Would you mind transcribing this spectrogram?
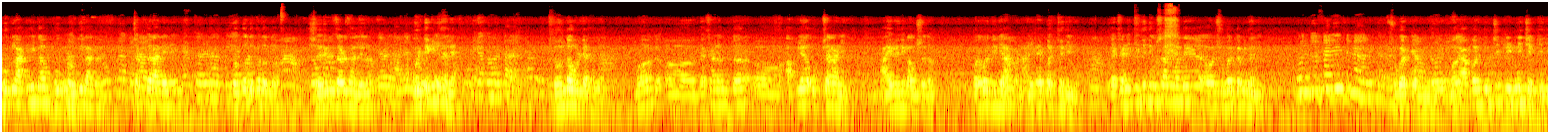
भूक लागली का? भूक नव्हती लागत. चक्कर. आलेली. डोकं दुखत होतं. शरीर जड झालेलं. उलटे किती झाल्या? दोनदा उलट्या झाल्या. मग त्याच्यानंतर आपल्या उपचाराने आयुर्वेदिक औषधं बरोबर दिली आपण आणि काही पथ्य दिली. त्याच्याने किती दिवसांमध्ये शुगर कमी झाली? दोन दिवसांनीच. शुगर दोन झाली मग दिवसांनी. आपण तुमची किडनी चेक केली.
